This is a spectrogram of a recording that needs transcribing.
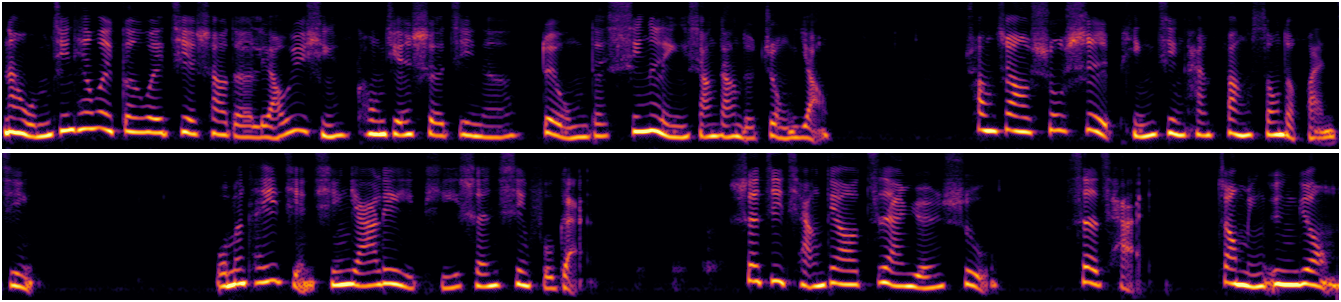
那我们今天为各位介绍的疗愈型空间设计呢，对我们的心灵相当的重要，创造舒适、平静和放松的环境，我们可以减轻压力，提升幸福感。设计强调自然元素、色彩、照明运用，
